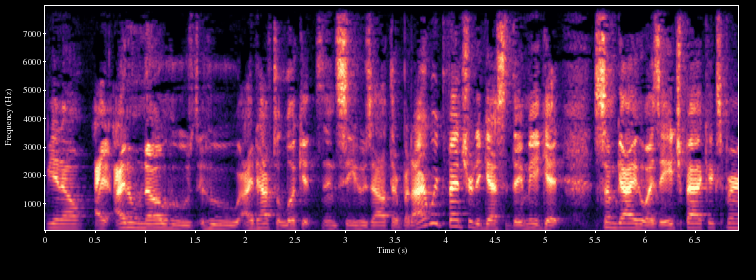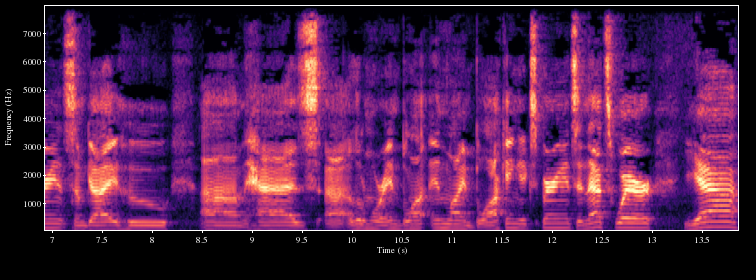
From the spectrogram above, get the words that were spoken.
you know, I, I don't know who's who. I'd have to look at and see who's out there, but I would venture to guess that they may get some guy who has H back experience, some guy who um, has uh, a little more in inline blocking experience, and that's where, yeah,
